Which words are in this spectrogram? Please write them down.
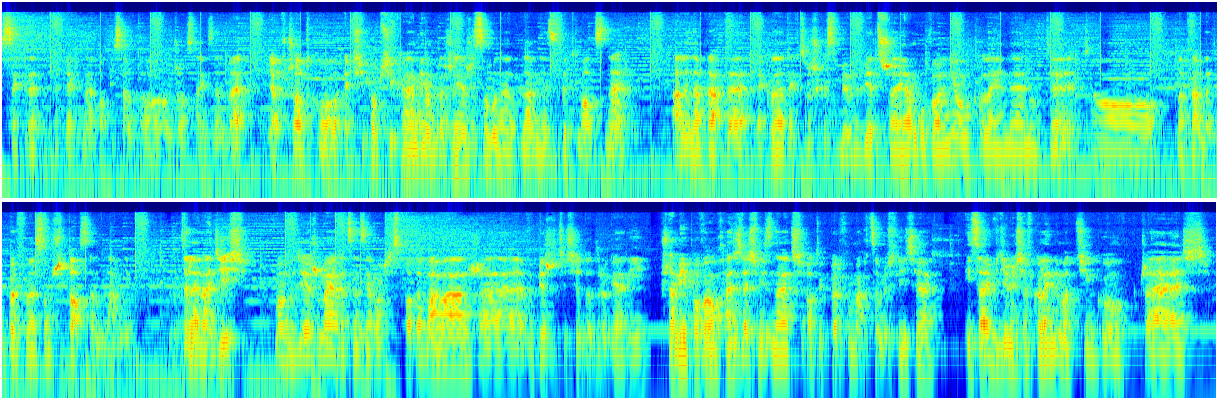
sekrety, tak jak na, opisał to John Eisenberg. Ja w początku, jak się popsikałem, miałem wrażenie, że są one dla mnie zbyt mocne, ale naprawdę, jak one tak troszkę sobie wywietrzają, uwolnią kolejne nuty, to naprawdę te perfumy są sztosem dla mnie. To tyle na dziś. Mam nadzieję, że moja recenzja Wam się spodobała, że wybierzecie się do drogerii. Przynajmniej powąchać, dać mi znać o tych perfumach, co myślicie. I co, i widzimy się w kolejnym odcinku. Cześć!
